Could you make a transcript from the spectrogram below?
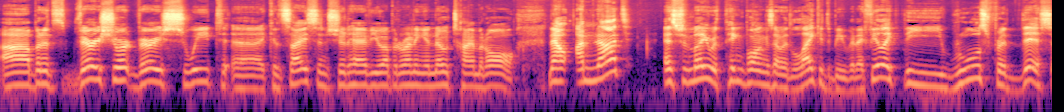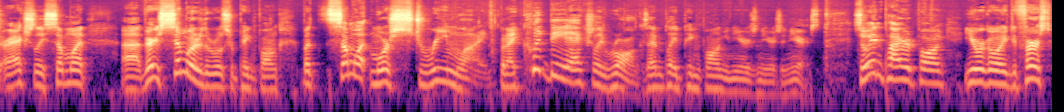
Uh, but it's very short, very sweet, uh, concise, and should have you up and running in no time at all. Now, I'm not as familiar with ping pong as I would like it to be, but I feel like the rules for this are actually somewhat uh, very similar to the rules for ping pong, but somewhat more streamlined. But I could be actually wrong because I haven't played ping pong in years and years and years. So in Pirate Pong, you are going to first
